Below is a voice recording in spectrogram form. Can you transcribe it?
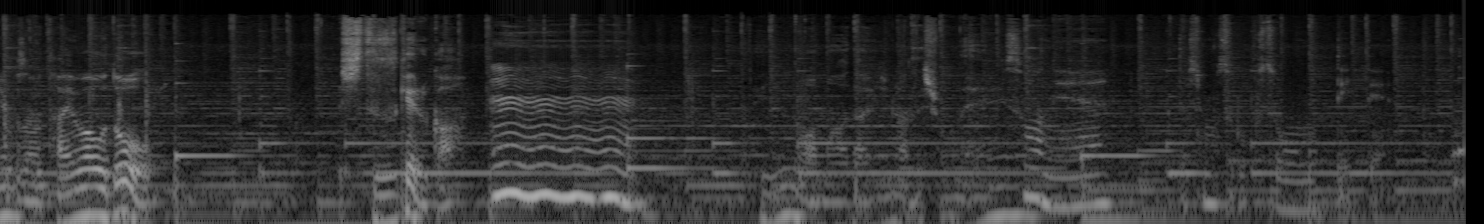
やっぱその対話をどうし続けるかうんうんうんうん。っていうのはまあ大事なんでしょうね。そうね。私もすごくそう思っていて、そこ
